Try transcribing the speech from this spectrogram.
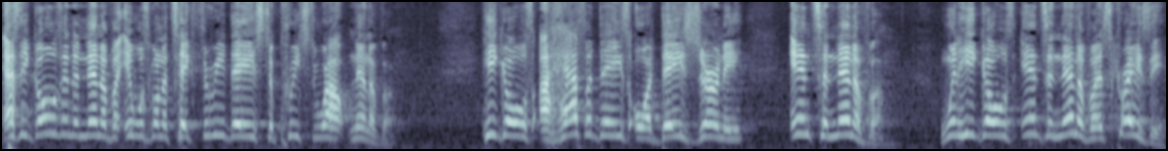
As he goes into Nineveh, it was going to take three days to preach throughout Nineveh. He goes a half a day's or a day's journey into Nineveh. When he goes into Nineveh, it's crazy.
